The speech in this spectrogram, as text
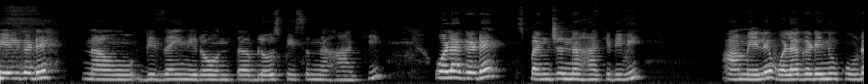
ಮೇಲ್ಗಡೆ ನಾವು ಡಿಸೈನ್ ಇರೋವಂಥ ಬ್ಲೌಸ್ ಪೀಸನ್ನು ಹಾಕಿ, ಒಳಗಡೆ ಸ್ಪಂಜನ್ನು ಹಾಕಿದ್ದೀವಿ ಆಮೇಲೆ ಒಳಗಡೆನೂ ಕೂಡ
